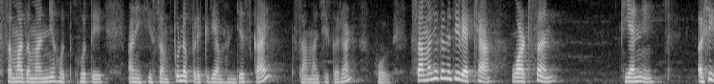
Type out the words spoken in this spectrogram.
समाजमान्य होत होते आणि ही संपूर्ण प्रक्रिया म्हणजेच काय? सामाजिकरण होय. सामाजिकरणाची व्याख्या वॉटसन यांनी अशी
